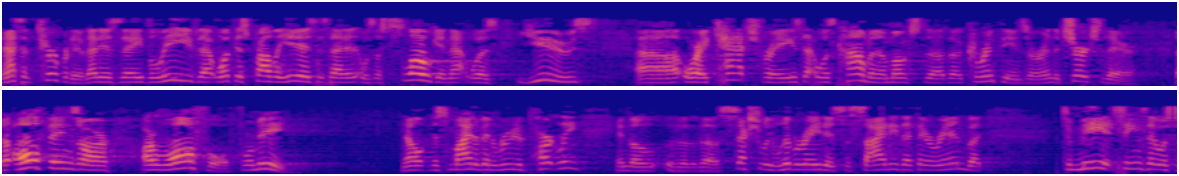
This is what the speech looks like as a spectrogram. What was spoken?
and that's interpretive. That is, they believe that what this probably is is that it was a slogan that was used uh, or a catchphrase that was common amongst the, the Corinthians or in the church there. That all things are are lawful for me. Now, this might have been rooted partly in the, the, the sexually liberated society that they were in, but to me, it seems that it was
